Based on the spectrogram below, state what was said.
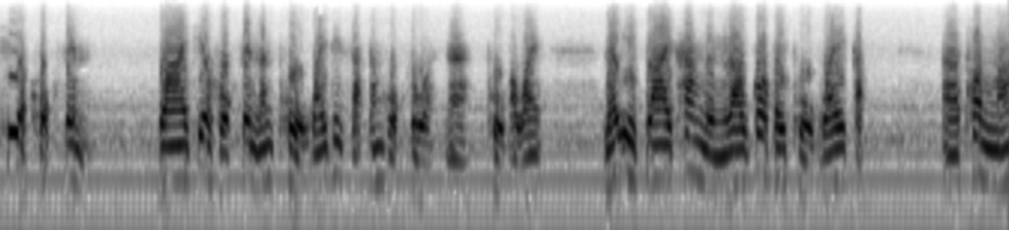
เชือกหกเส้น ปลายเชือกหกเส้นนั้นผูกไว้ที่สัตว์ทั้งหกตัวนะผูกเอาไว้ แล้วอีกปลายข้างหนึ่งเราก็ไปผูกไว้กับท่อนไม้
